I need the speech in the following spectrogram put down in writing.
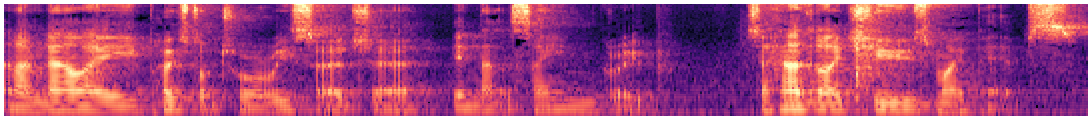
and I'm now a postdoctoral researcher in that same group. So how did I choose my PIPs?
